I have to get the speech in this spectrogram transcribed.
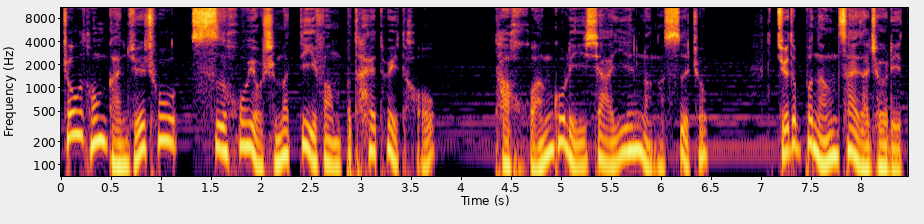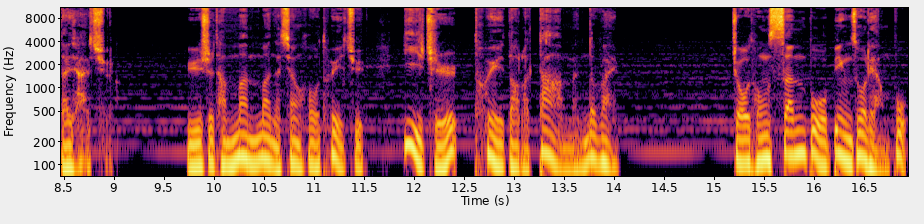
周彤感觉出似乎有什么地方不太对头，他环顾了一下阴冷的四周，觉得不能再在这里待下去了，于是他慢慢的向后退去，一直退到了大门的外面。周彤三步并作两步，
